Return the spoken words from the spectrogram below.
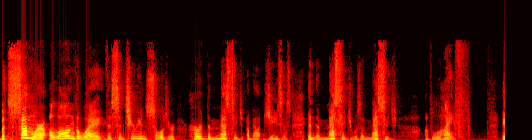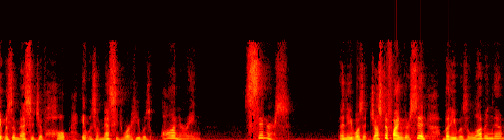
But somewhere along the way, the centurion soldier heard the message about Jesus, and the message was a message of life. It was a message of hope. It was a message where he was honoring sinners. And he wasn't justifying their sin, but he was loving them.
